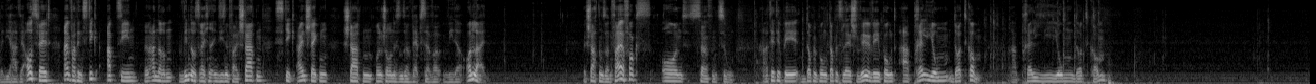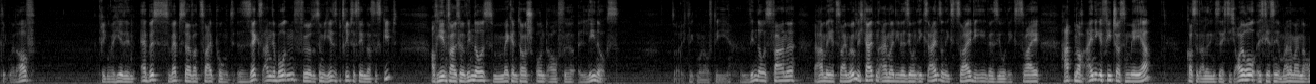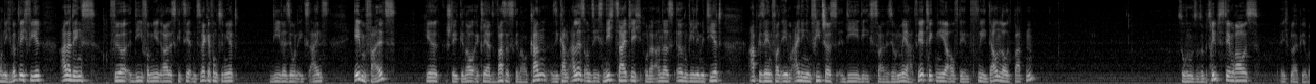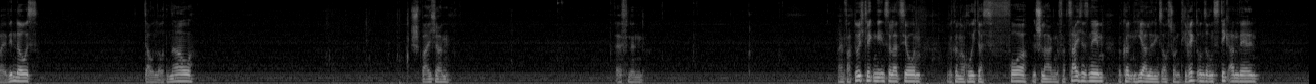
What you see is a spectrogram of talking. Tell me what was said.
wenn die Hardware ausfällt, einfach den Stick abziehen, einen anderen Windows-Rechner in diesem Fall starten, Stick einstecken, starten und schon ist unser Webserver wieder online. Wir starten unseren Firefox und surfen zu http www.aprelium.com aprelium.com Klicken wir drauf kriegen wir hier den Abyss Web Server 2.6 angeboten für so ziemlich jedes Betriebssystem, das es gibt. Auf jeden Fall für Windows, Macintosh und auch für Linux. So, ich klicke mal auf die Windows-Fahne. Da haben wir hier zwei Möglichkeiten. Einmal die Version X1 und X2. Die Version X2 hat noch einige Features mehr, kostet allerdings 60 Euro. Ist jetzt meiner Meinung nach auch nicht wirklich viel. Allerdings für die von mir gerade skizzierten Zwecke funktioniert die Version X1 ebenfalls. Hier steht genau erklärt, was es genau kann. Sie kann alles und sie ist nicht zeitlich oder anders irgendwie limitiert, abgesehen von eben einigen Features, die die X2-Version mehr hat. Wir klicken hier auf den Free Download-Button, suchen uns unser Betriebssystem raus. Ich bleibe hier bei Windows. Download Now. Speichern. Öffnen. Einfach durchklicken die Installation. Wir können auch ruhig das vorgeschlagene Verzeichnis nehmen. Wir könnten hier allerdings auch schon direkt unseren Stick anwählen.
